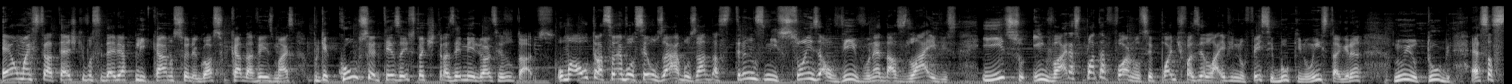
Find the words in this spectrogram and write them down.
é uma estratégia que você deve aplicar no seu negócio cada vez mais, porque com certeza isso vai te trazer melhores resultados. Uma outra ação é você usar abusar das transmissões ao vivo, né, das lives, e isso em várias plataformas. Você pode fazer live live no Facebook, no Instagram, no YouTube. Essas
